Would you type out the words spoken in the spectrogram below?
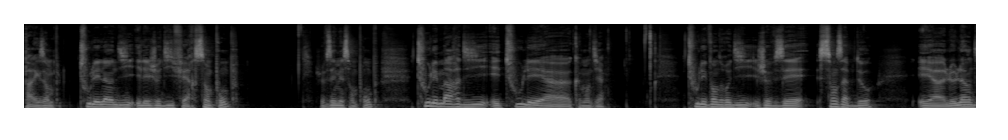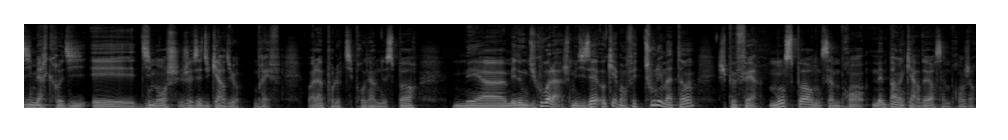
par exemple, tous les lundis et les jeudis, faire 100 pompes. Je faisais mes 100 pompes. Tous les mardis et tous les, euh, comment dire, tous les vendredis, je faisais 100 abdos. Et le lundi, mercredi et dimanche, je faisais du cardio. Bref, voilà pour le petit programme de sport. Mais, euh, donc du coup voilà, je me disais, ok, bah, en fait tous les matins, je peux faire mon sport, donc ça me prend même pas un quart d'heure, ça me prend genre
